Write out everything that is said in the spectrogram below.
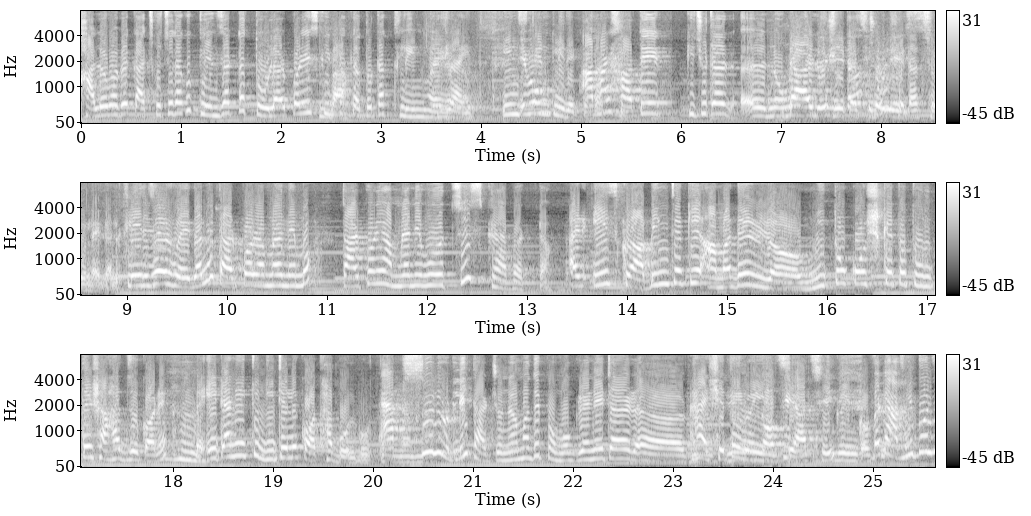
ভালোভাবে কাজ করছে দেখো ক্লেনজারটা তোলার পরে স্কিনটা কতটা ক্লিন হয়ে. এবং আমার পাচ্ছি। হাতে কিছুটা নোংরা যেটা ছিল চলে সেটা চলে গেল। ক্লেনজার হয়ে গেল তারপর আমরা নেব। তারপরে আমরা নেব হচ্ছে স্ক্র্যাবারটা আর এই স্ক্রাবিংটা কি আমাদের মৃত কোষকে তো তুলতে সাহায্য করে। এটা নিয়ে একটু ডিটেলে কথা বলব। অ্যাবসলিউটলি তার জন্য আমাদের পোমোগ্রেনেট আর হ্যাঁ, সে তো। কফি আছে। বাট আমি বলব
